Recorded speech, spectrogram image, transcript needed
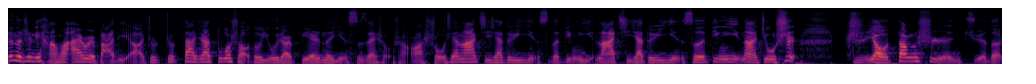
真的，这里喊话 everybody 啊，就就大家多少都有点别人的隐私在手上啊。首先拉起一下对于隐私的定义，拉起一下对于隐私的定义，那就是只要当事人觉得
